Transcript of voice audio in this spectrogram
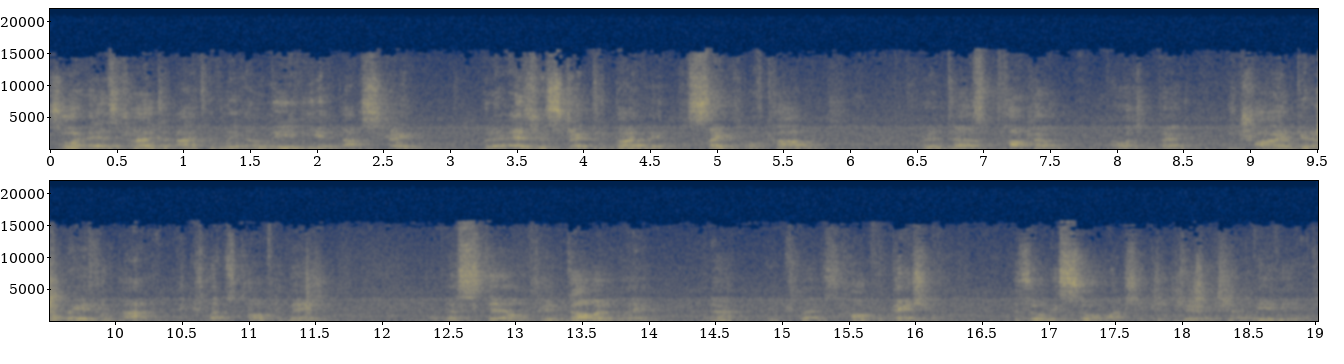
so it is trying to actively alleviate that strain but it is restricted by the cycle of carbon. But it does pucker a little bit to try and get away from that eclipse conformation. But they're still predominantly in an eclipse conformation. There's only so much you can do to alleviate.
